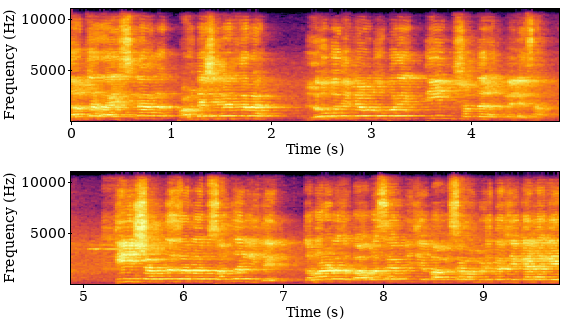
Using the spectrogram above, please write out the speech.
तुमचं रायसना फाउंडेशन जर लोगो तिथे पर एक तीन शब्द लखलेले सांग. तीन शब्द जर समजा समजून लिहिले तुम्हाला बाबासाहेब जे बाबासाहेब आंबेडकर जे केला गे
